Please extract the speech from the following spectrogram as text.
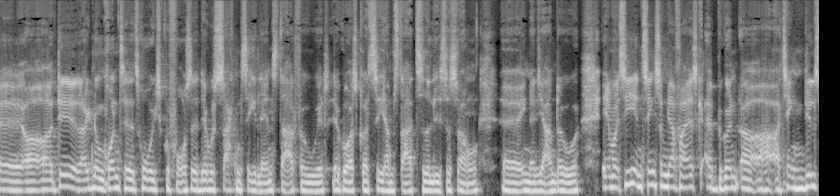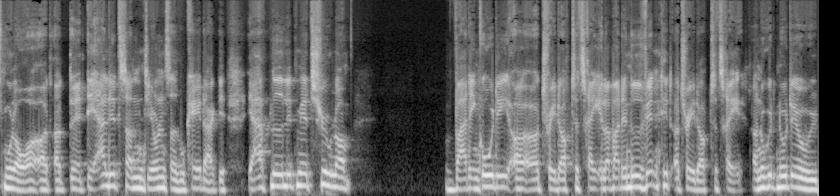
Øh, og, og det er der ikke nogen grund til, at jeg tror, ikke skulle fortsætte. Jeg kunne sagtens se Lance start for U1. Jeg kunne også godt se ham starte tidlig i sæsonen, øh, en af de andre uger. Jeg må sige en ting, som jeg faktisk er begyndt at, at, at tænke en lille smule over, og, og det, det er lidt sådan djævelens advokatagtigt. Jeg er blevet lidt mere i tvivl om, var det en god idé at, at trade op til 3, eller var det nødvendigt at trade op til 3? Og nu, nu er det jo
